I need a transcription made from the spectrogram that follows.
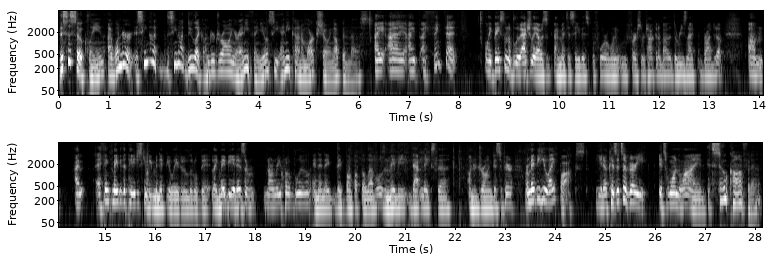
This is so clean. I wonder, is he not? Does he not do like underdrawing or anything? You don't see any kind of marks showing up in this. I, I I I think that like based on the blue actually I was I meant to say this before when we first were talking about it the reason I brought it up. Um I I think maybe the pages can be manipulated a little bit. Like maybe it is a non-repro blue and then they they bump up the levels and maybe that makes the underdrawing disappear. Or maybe he light boxed you know cuz it's a very it's one line. It's so confident.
